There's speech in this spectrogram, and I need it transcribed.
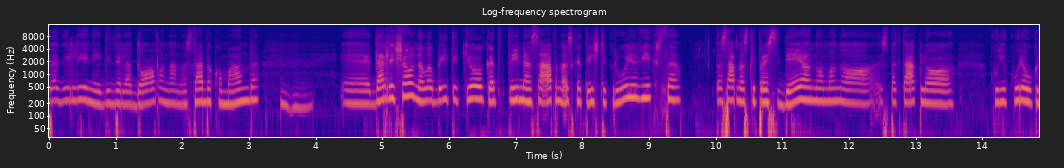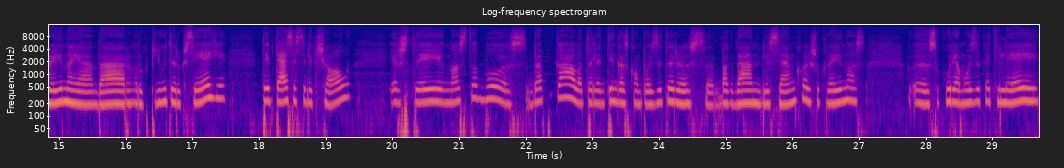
begaliniai didelę dovaną, nuostabią komandą. Mhm. E, dar likščiau nelabai tikiu, kad tai nesapnas, kad tai iš tikrųjų vyksta. Tas sapnas, kai prasidėjo nuo mano spektaklio, kurį kūrė Ukrainoje dar rūpjūtį rugsėjį, taip tęsiasi likščiau. Ir štai nuostabus, be galo talentingas kompozitorius Bagdan Lisenko iš Ukrainos e, sukūrė muziką tylėjai.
